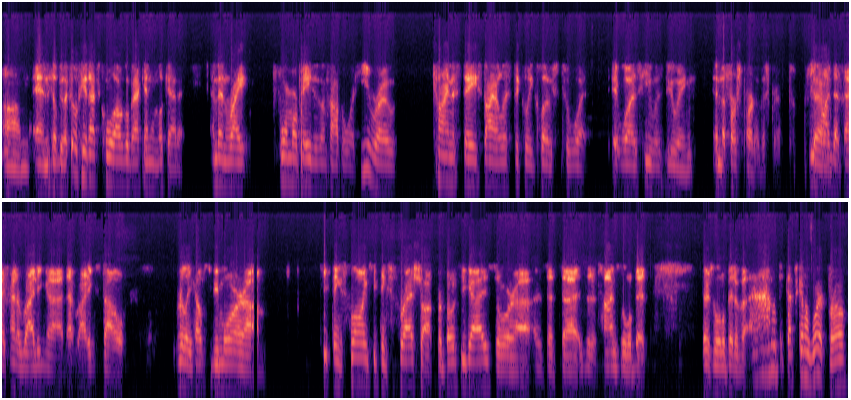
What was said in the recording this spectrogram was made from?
Um, and he'll be like, "Okay, that's cool. I'll go back in and look at it," and then write four more pages on top of what he wrote, trying to stay stylistically close to what it was he was doing in the first part of the script. Do you So- find that that kind of writing, uh, that writing style, really helps to be more um, keep things flowing, keep things fresh uh, for both you guys, or uh, is it uh, is it at times a little bit? There's a little bit of a, "Ah, I don't think that's to work, bro.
